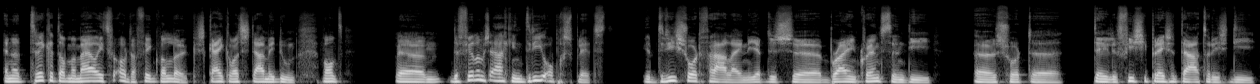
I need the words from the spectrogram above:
En dan trekt het dan bij mij al iets van, oh, dat vind ik wel leuk. Eens kijken wat ze daarmee doen. Want ehm, de film is eigenlijk in drie opgesplitst. Je hebt drie soorten verhaallijnen. Je hebt dus eh, Brian Cranston, die eh, een soort eh, televisiepresentator is, die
